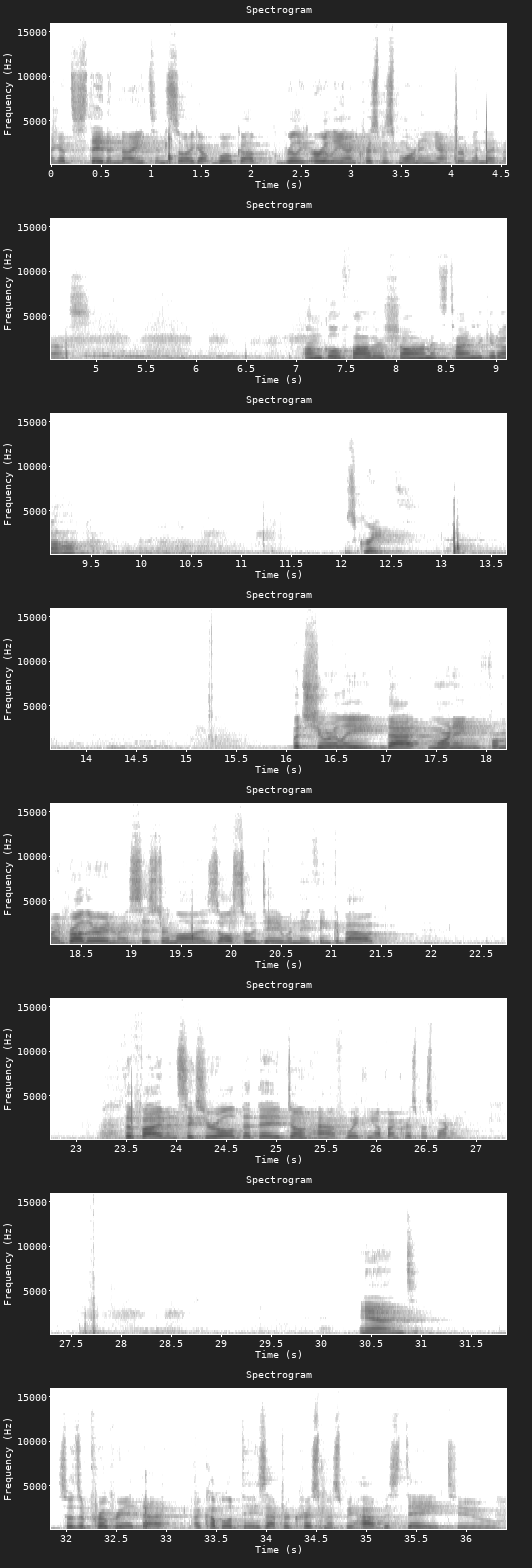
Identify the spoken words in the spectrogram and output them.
I got to stay the night, and so I got woke up really early on Christmas morning after midnight mass. Uncle, Father Sean, it's time to get up. It was great. But surely that morning for my brother and my sister in law is also a day when they think about the five and six year old that they don't have waking up on Christmas morning. And so it's appropriate that a couple of days after Christmas we have this day to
